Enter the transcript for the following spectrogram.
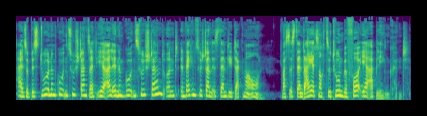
Also bist du in einem guten Zustand? Seid ihr alle in einem guten Zustand? Und in welchem Zustand ist denn die Dagmar On? Was ist denn da jetzt noch zu tun, bevor ihr ablegen könnt?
